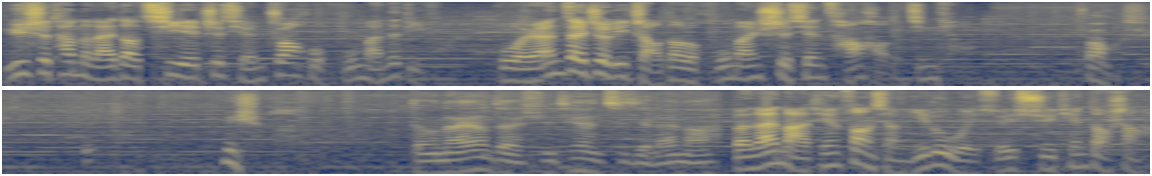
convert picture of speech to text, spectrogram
于是他们来到七爷之前抓获胡蛮的地方，果然在这里找到了胡蛮事先藏好的金条。放回去。为什么？等南阳仔徐天自己来拿。本来马天放想一路尾随徐天到上海，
